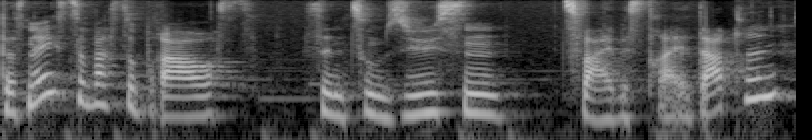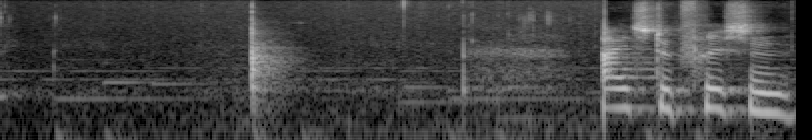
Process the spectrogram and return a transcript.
Das nächste, was du brauchst, sind zum Süßen zwei bis drei Datteln, ein Stück frischen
